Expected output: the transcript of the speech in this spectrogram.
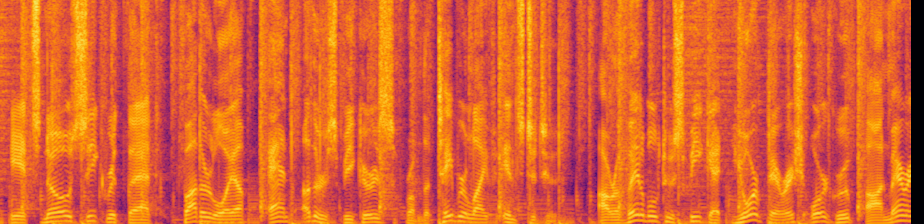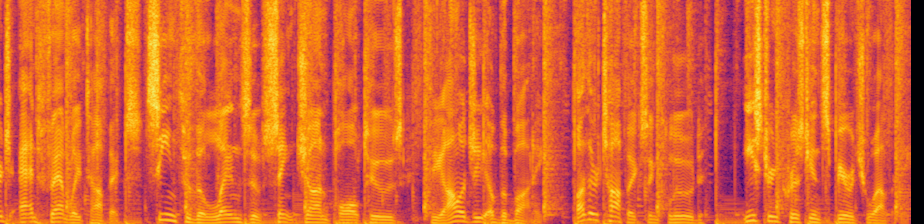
It's no secret that Father Loya and other speakers from the Tabor Life Institute are available to speak at your parish or group on marriage and family topics, seen through the lens of St. John Paul II's Theology of the Body. Other topics include Eastern Christian spirituality,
